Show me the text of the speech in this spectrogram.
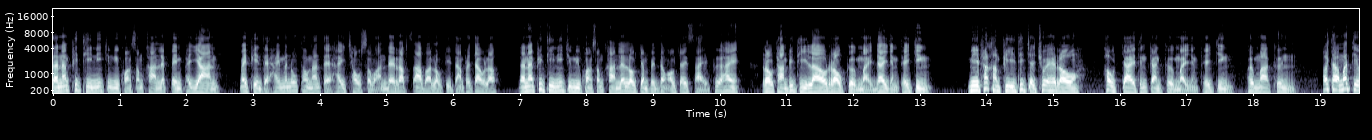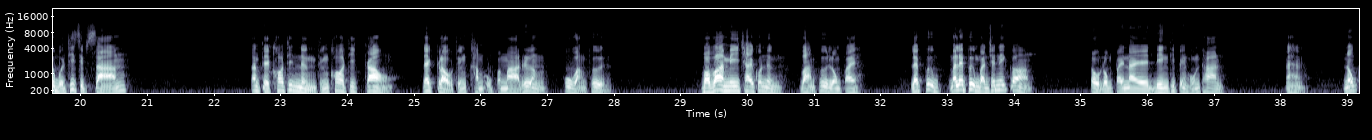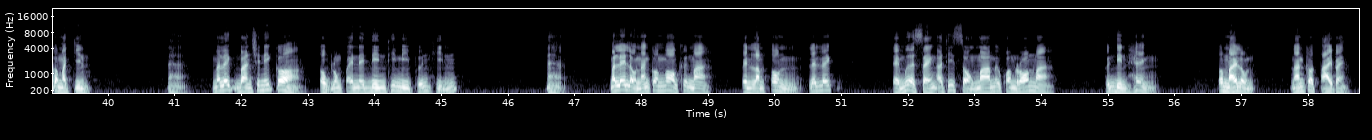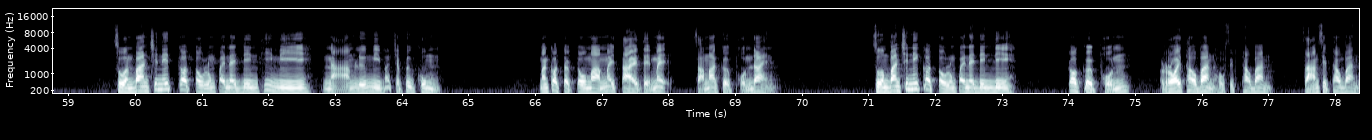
ดังนั้นพิธีนี้จึงมีความสำคัญและเป็นพยานไม่เพียงแต่ให้มนุษย์เท่านั้น แต่ให้ชาวสวรรค์ได้รับทราบว่าเราติดตามพระเจ้าแล้ว ดังนั้นพิธีนี้จึงมีความสำคัญและเราจำเป็นต้องเอาใจใส่เพื่อให้ เราทำพิธีแล้วเราเกิดใหม่ได้อย่างแท้จริง มีพระคัมภีร์ที่จะช่วยให้เราเข้าใจถึงการเกิดใหม่อย่างแท้จริง เพิ่มมากขึ้น พระธรรมมัทธิวบทที่ 13 ตั้งแต่ข้อที่ 1 ถึงข้อที่ 9 ได้กล่าวถึงคำอุปมาเรื่องผู้หวังพืชบอกว่ามีชายคนหนึ่งหว่านพืชลงไป และพืชเมล็ดพืชบางชนิดก็ตกลงไปในดินที่เป็นหนทานนะฮะนกก็มากิน นะฮะเมล็ดบางชนิดก็ตกลงไปในดินที่มีพื้นหินนะฮะเมล็ดเหล่านั้นก็งอกขึ้นมา เป็นลำต้นเล็กๆ แต่เมื่อแสงอาทิตย์ส่องมาเมื่อความร้อนมา พื้นดินแห้ง ต้นไม้เหล่านั้นก็ตายไป ส่วนบางชนิดก็ตกลงไปในดินที่มีหนามหรือมีวัชพืชคุม มันก็เติบโตมาไม่ตายแต่ไม่สามารถเกิดผลได้ ส่วนบางชนิดก็ตกลงไปในดินดี ก็เกิดผลร้อยเท่าบ้านหกสิบเท่าบ้านสามสิบเท่าบ้าน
